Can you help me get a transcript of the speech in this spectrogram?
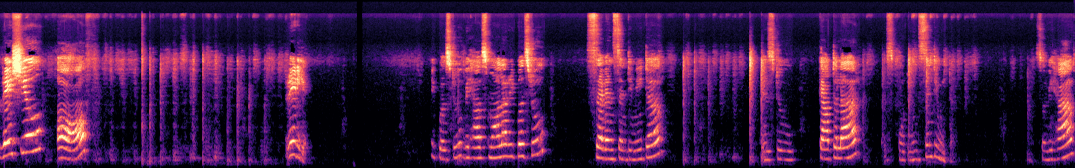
Ratio of radii equals to we have smaller equals to 7 centimeter is to capital R is 14 centimeter. So we have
